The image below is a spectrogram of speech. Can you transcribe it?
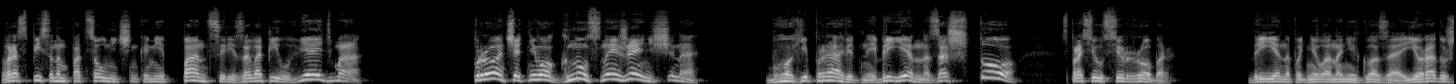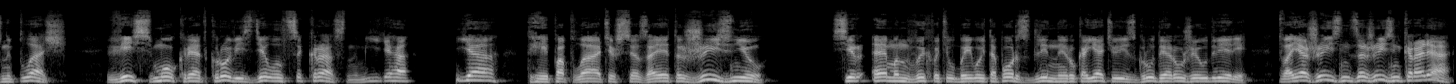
в расписанном подсолнечниками панцире завопил «Ведьма! Прочь от него, гнусная женщина!» «Боги праведные! Бриенна, за что?» — спросил сир Робер. Бриенна подняла на них глаза. Ее радужный плащ, весь мокрый от крови, сделался красным. «Я... я... ты поплатишься за это жизнью!» Сир Эммон выхватил боевой топор с длинной рукоятью из груды оружия у двери. «Твоя жизнь за жизнь короля!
